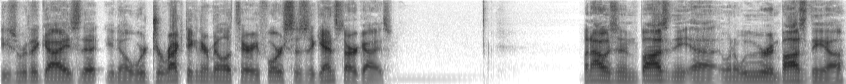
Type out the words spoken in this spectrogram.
these were the guys that, you know, were directing their military forces against our guys. When I was in Bosnia, uh, when we were in Bosnia,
